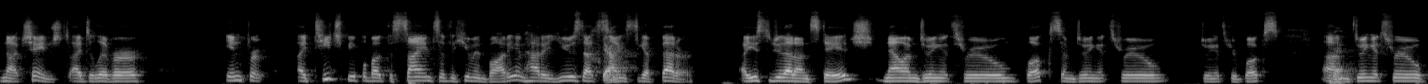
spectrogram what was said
not changed i deliver info i teach people about the science of the human body and how to use that science to get better i used to do that on stage. Now i'm doing it through books. I'm doing it through doing it through books. Um, doing it through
